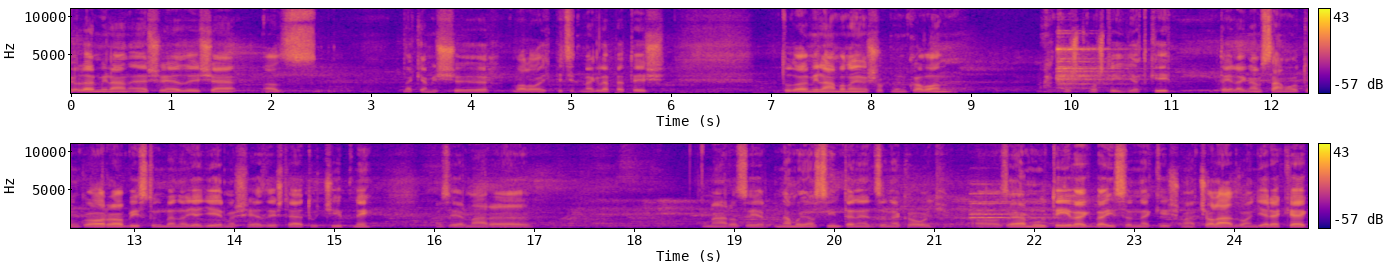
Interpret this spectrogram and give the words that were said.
Köller Milán első jelzése az nekem is valahogy picit meglepetés. Tudod, Milánban nagyon sok munka van, hát most, most így jött ki. Tényleg nem számoltunk arra, bíztunk benne, hogy egy érmes helyezést el tud csípni. Azért már, már azért nem olyan szinten edzenek, ahogy az elmúlt években, hiszen neki is már család van, gyerekek,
